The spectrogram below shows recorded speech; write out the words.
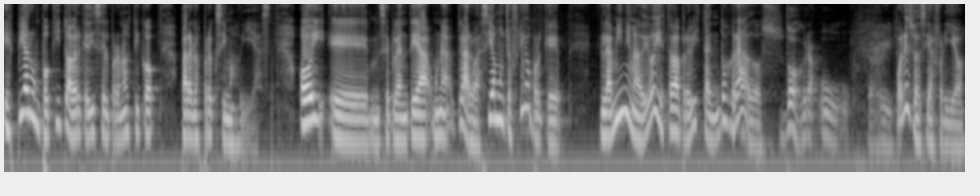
espiar un poquito a ver qué dice el pronóstico para los próximos días. Hoy eh, se plantea una, claro, hacía mucho frío porque la mínima de hoy estaba prevista en 2 grados. Dos grados. Uh, terrible. Por eso hacía frío.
